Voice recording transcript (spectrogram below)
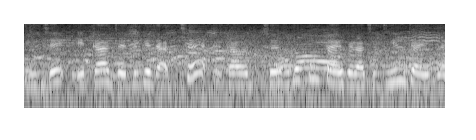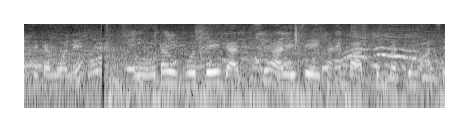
এই যে, এটা যেদিকে যাচ্ছে, এটা হচ্ছে পুকুর টাইপের আছে, ঝিল টাইপের যেটা বলে। তো ওটার উপর দিয়ে যাচ্ছে। আর এই যে এখানে বাথরুম টাথরুম আছে,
